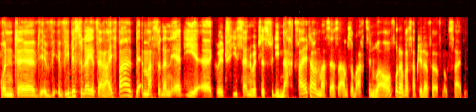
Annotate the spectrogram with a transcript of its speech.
Und äh, wie, bist du da jetzt erreichbar? Machst du dann eher die äh, Grilled Cheese Sandwiches für die Nachtfalter und machst erst abends um 18 Uhr auf oder was habt ihr da für Öffnungszeiten?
